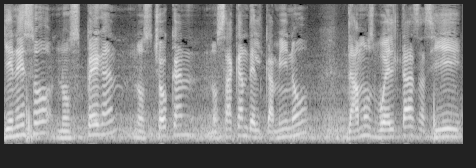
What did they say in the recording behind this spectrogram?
Y en eso nos pegan, nos chocan, nos sacan del camino, damos vueltas así.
